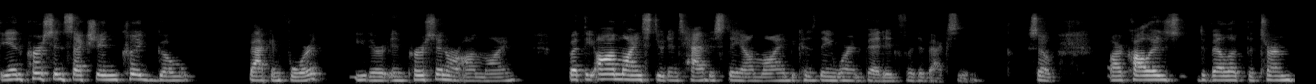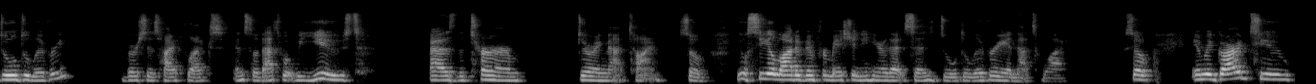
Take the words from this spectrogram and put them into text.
The in-person section could go back and forth, either in person or online, but the online students had to stay online because they weren't vetted for the vaccine. So our college developed the term dual delivery versus high flex. And so that's what we used as the term during that time. So you'll see a lot of information in here that says dual delivery, and that's why. So in regard to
